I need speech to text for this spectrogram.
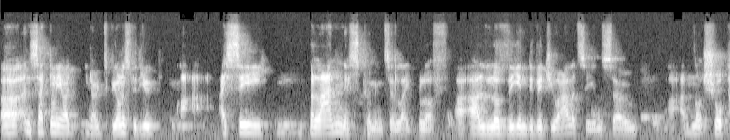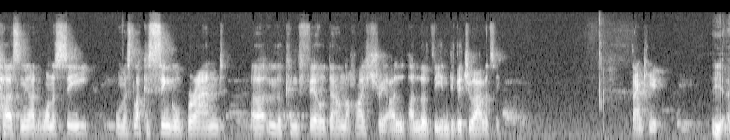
Uh, and secondly, I, you know, to be honest with you, I, I see blandness coming to Lake Bluff. I, I love the individuality, and so I'm not sure personally I'd want to see almost like a single brand uh, look and feel down the high street. I, I love the individuality. Thank you. Yeah,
